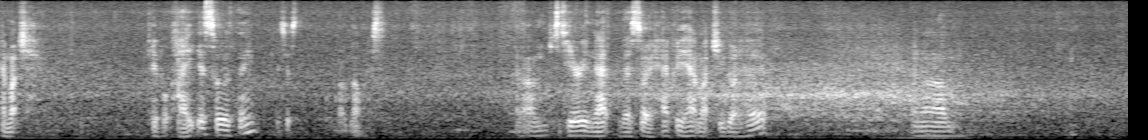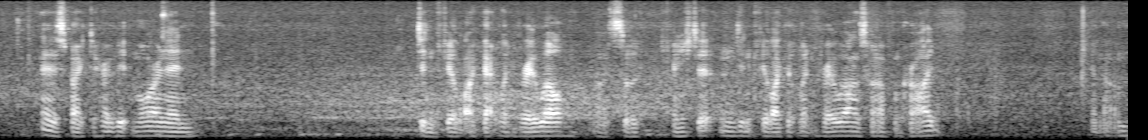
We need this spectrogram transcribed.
how much people hate you sort of thing. It's just not nice. Um, just hearing that, they're so happy how much you got hurt. And um, I just spoke to her a bit more and then didn't feel like that went very well. I sort of finished it and didn't feel like it went very well and just went off and cried. And, um,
